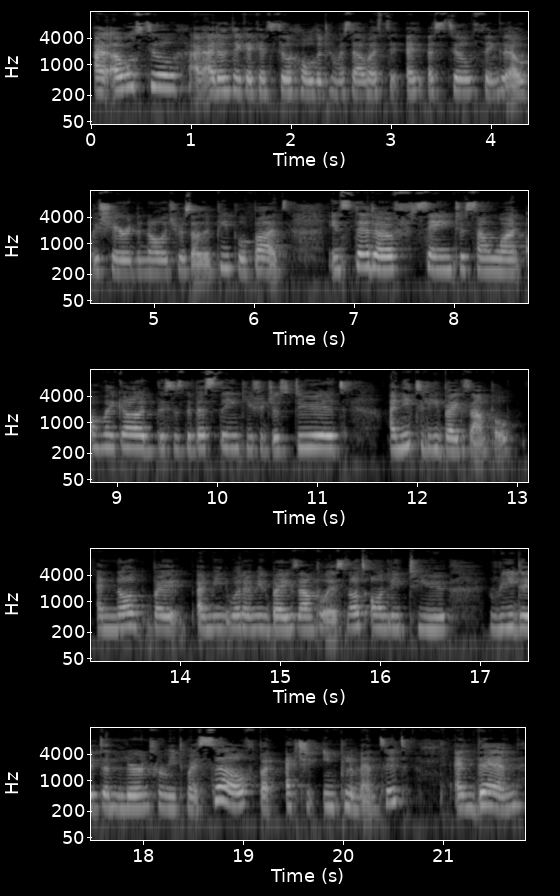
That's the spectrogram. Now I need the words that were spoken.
I, I will still I, I don't think I can still hold it to myself. I, I, I still think that I will be sharing the knowledge with other people, but instead of saying to someone, "Oh my god, this is the best thing, you should just do it," I need to lead by example and not by, I mean, what I mean by example is not only to read it and learn from it myself, but actually implement it. And then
